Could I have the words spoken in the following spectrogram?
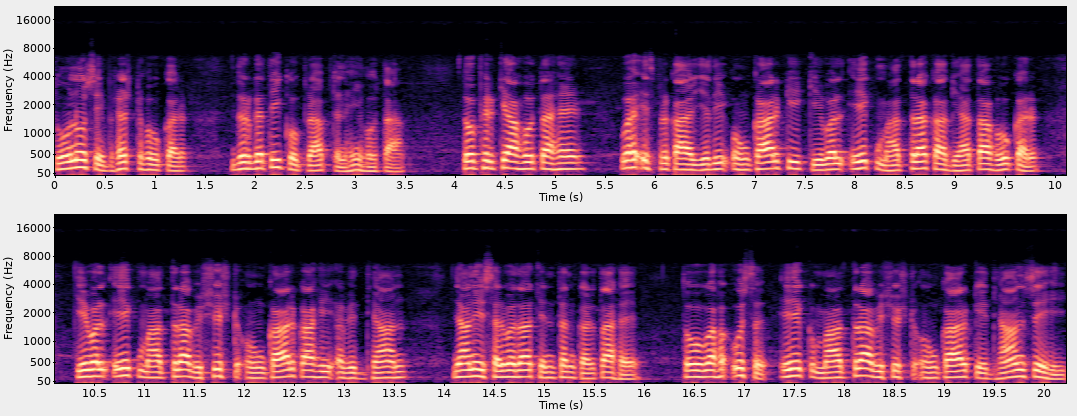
दोनों से भ्रष्ट होकर दुर्गति को प्राप्त नहीं होता। तो फिर क्या होता है? वह इस प्रकार यदि ओंकार की केवल एक मात्रा का ज्ञाता होकर, केवल एक मात्रा विशिष्ट ओंकार का ही अभिध्यान यानी सर्वदा चिंतन करता है तो वह उस एक मात्रा विशिष्ट ओंकार के ध्यान से ही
